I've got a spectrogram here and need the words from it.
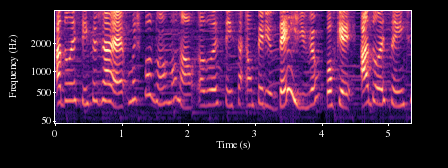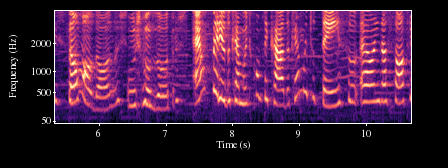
a adolescência já é uma explosão hormonal. A adolescência é um período terrível, porque adolescentes são maldosos uns com os outros. É um período que é muito complicado, que é muito tenso. Ela ainda sofre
